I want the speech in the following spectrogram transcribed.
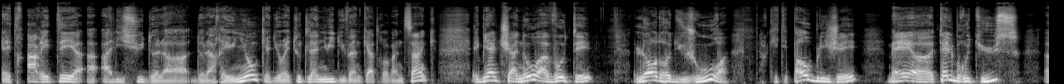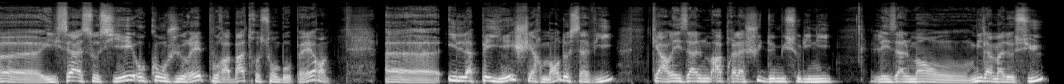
être, arrêtés à, à l'issue de la, de la réunion, qui a duré toute la nuit du 24 au 25, eh bien Ciano a voté l'ordre du jour, alors qu'il n'était pas obligé, mais euh, tel Brutus, euh, il s'est associé au conjuré pour abattre son beau-père. Euh, il l'a payé chèrement de sa vie, car les Allemands, après la chute de Mussolini, les Allemands ont mis la main dessus,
